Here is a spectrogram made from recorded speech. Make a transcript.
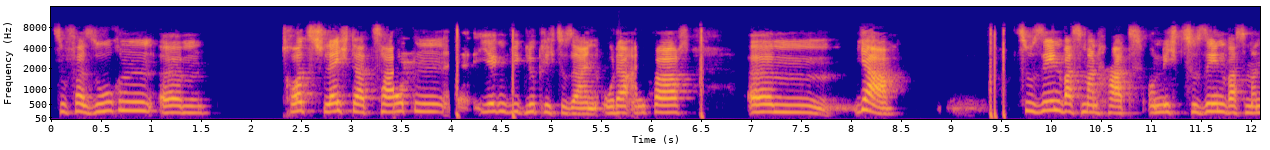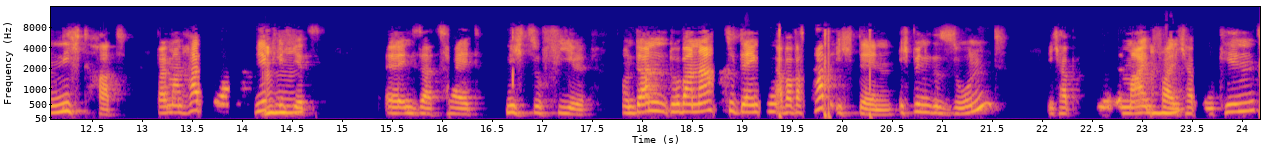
zu versuchen, ähm, trotz schlechter Zeiten irgendwie glücklich zu sein oder einfach, ähm, ja, zu sehen, was man hat und nicht zu sehen, was man nicht hat. Weil man hat ja wirklich mhm. jetzt äh, in dieser Zeit nicht so viel. Und dann darüber nachzudenken, aber was habe ich denn? Ich bin gesund. Ich habe in meinem mhm. Fall, ich habe ein Kind.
